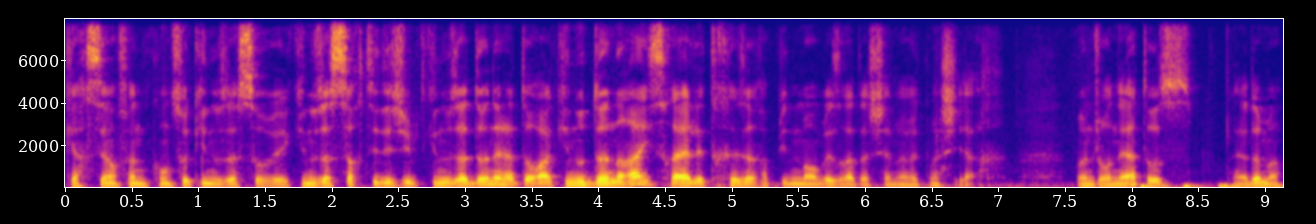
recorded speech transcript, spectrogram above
car c'est en fin de compte ce qui nous a sauvés, qui nous a sortis d'Égypte, qui nous a donné la Torah, qui nous donnera Israël et très rapidement Bezrat Hashem avec Mashiach. Bonne journée à tous et à demain.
